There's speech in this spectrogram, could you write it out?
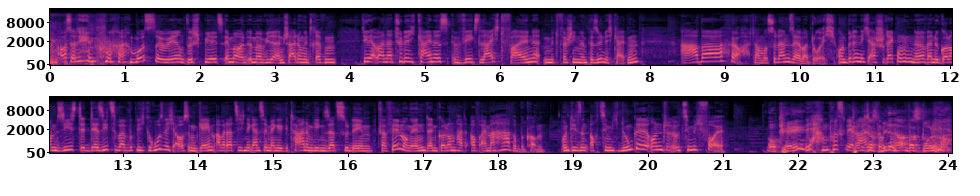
Außerdem musst du während des Spiels immer und immer wieder Entscheidungen treffen, die aber natürlich keineswegs leicht fallen mit verschiedenen Persönlichkeiten. Aber ja, da musst du dann selber durch. Und bitte nicht erschrecken, ne, wenn du Gollum siehst. Der sieht zwar wirklich gruselig aus im Game, aber da hat sich eine ganze Menge getan im Gegensatz zu den Verfilmungen, denn Gollum hat auf einmal Haare bekommen. Und die sind auch ziemlich dunkel und äh, ziemlich voll. okay. Ja, muss mir Kann ich das. Mittel haben, was Gollum macht?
